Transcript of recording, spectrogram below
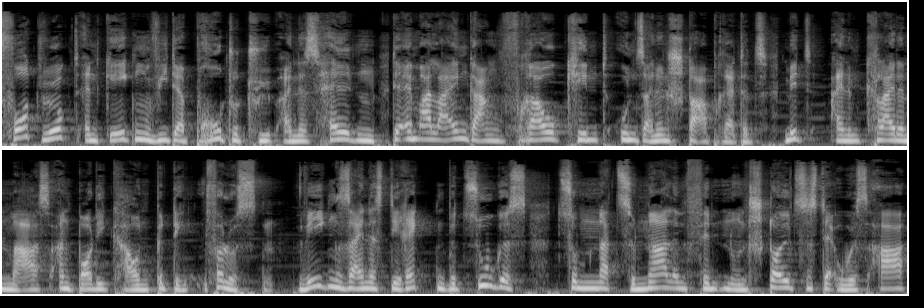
Ford wirkt entgegen wie der Prototyp eines Helden, der im Alleingang Frau, Kind und seinen Stab rettet, mit einem kleinen Maß an Bodycount bedingten Verlusten. Wegen seines direkten Bezuges zum Nationalempfinden und Stolzes der USA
